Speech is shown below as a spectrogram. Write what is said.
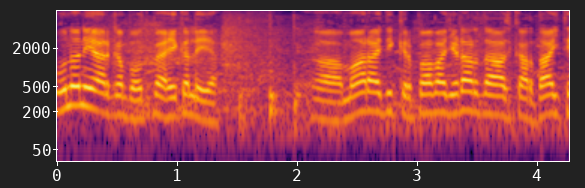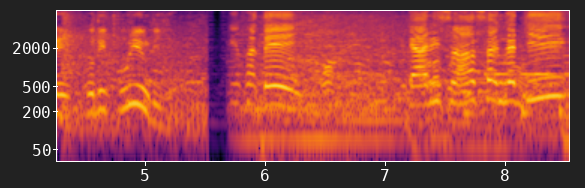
ਉਹਨਾਂ ਨੇ ਯਾਰਕਾਂ ਬਹੁਤ ਪੈਸੇ ਘੱਲੇ ਆ। ਆ, ਮਹਾਰਾਜ ਦੀ ਕਿਰਪਾ ਵਾ ਜਿਹੜਾ ਅਰਦਾਸ ਕਰਦਾ ਇੱਥੇ ਉਹਦੀ ਪੂਰੀ ਹੁੰਦੀ ਹੈ ਕੀ ਫਤਿਹ। ਪਿਆਰੀ ਸਾਧ ਸੰਗਤ ਜੀ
